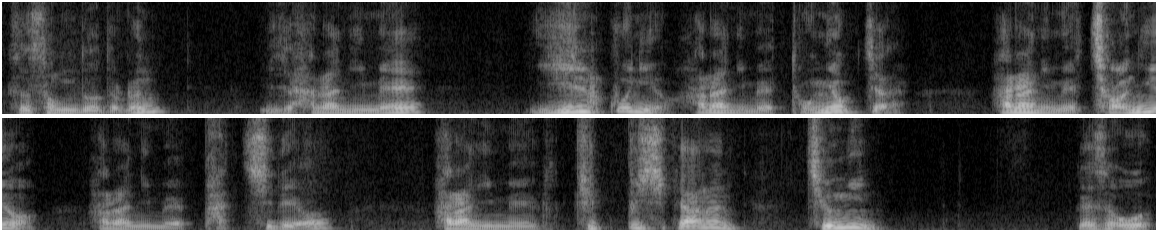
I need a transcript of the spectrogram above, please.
그래서 성도들은 이제 하나님의 일꾼이요, 하나님의 동역자, 하나님의 전이요, 하나님의 밭이 되어 하나님의 기쁘시게 하는 증인. 그래서 오-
